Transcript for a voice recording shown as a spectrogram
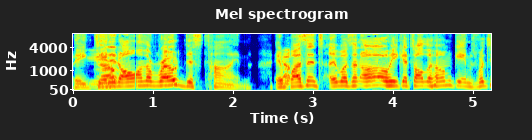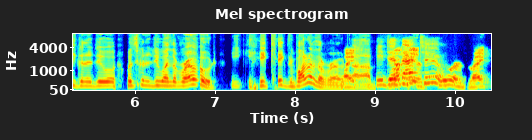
They you did know? it all on the road this time. It yep. wasn't. It wasn't. Oh, he gets all the home games. What's he going to do? What's he going to do on the road? He, he kicked the butt on the road. Right. Uh, he did that too. right.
